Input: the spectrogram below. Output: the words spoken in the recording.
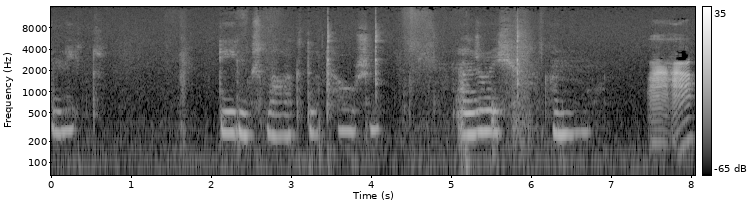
Kann nicht gegen Smaragde tauschen. Also ich kann Smaragde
